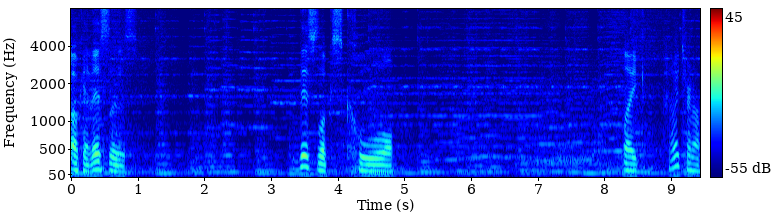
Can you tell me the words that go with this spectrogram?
Okay, this is... This looks cool. Like, how do I turn off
